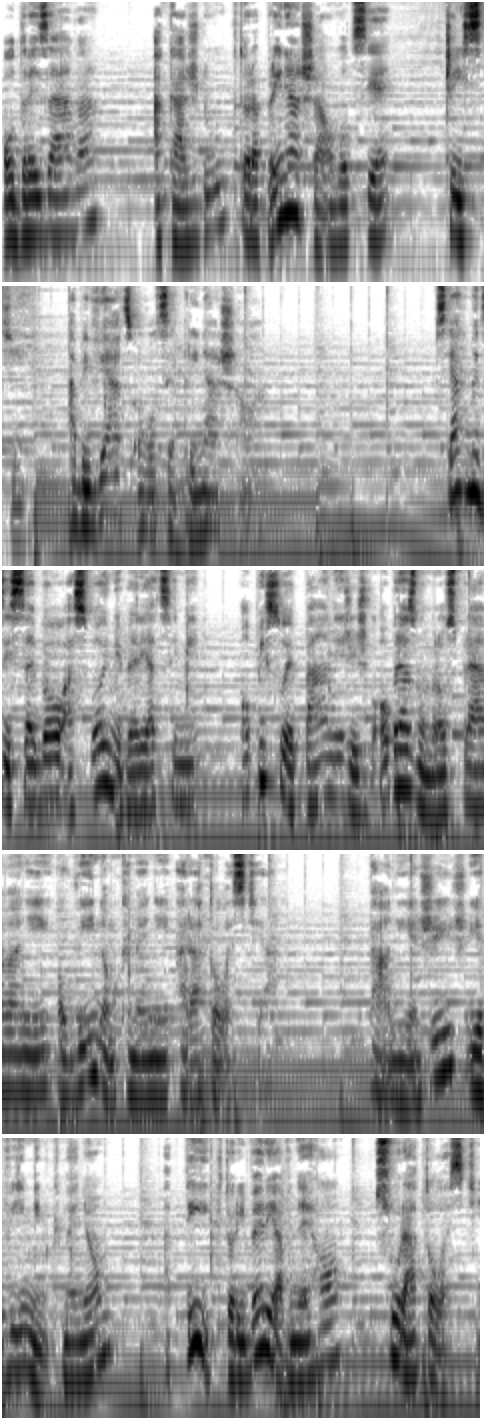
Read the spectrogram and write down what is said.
odrezáva a každú, ktorá prináša ovocie, čistí, aby viac ovocia prinášala. Vzťah medzi sebou a svojimi veriacimi opisuje pán Ježiš v obraznom rozprávaní o vínom kmeni a ratolestiach. Pán Ježiš je vínným kmeňom a tí, ktorí veria v Neho, sú ratolesti.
